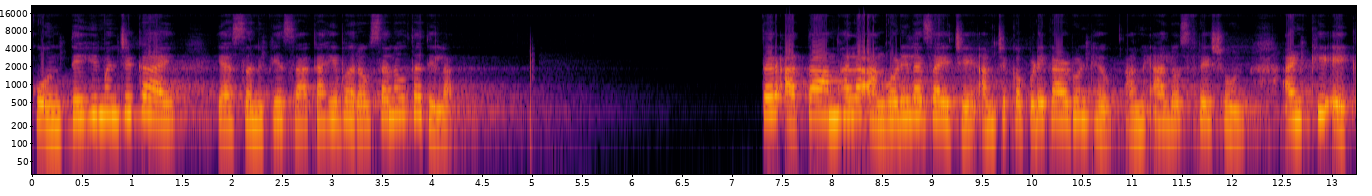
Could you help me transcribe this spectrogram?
कोणतेही म्हणजे काय? या सनकेचा काही भरवसा नव्हता तिला. तर आता आम्हाला आंघोळीला जायचे आमचे कपडे काढून ठेव आम्ही आलोच फ्रेश होऊन. आणखी एक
